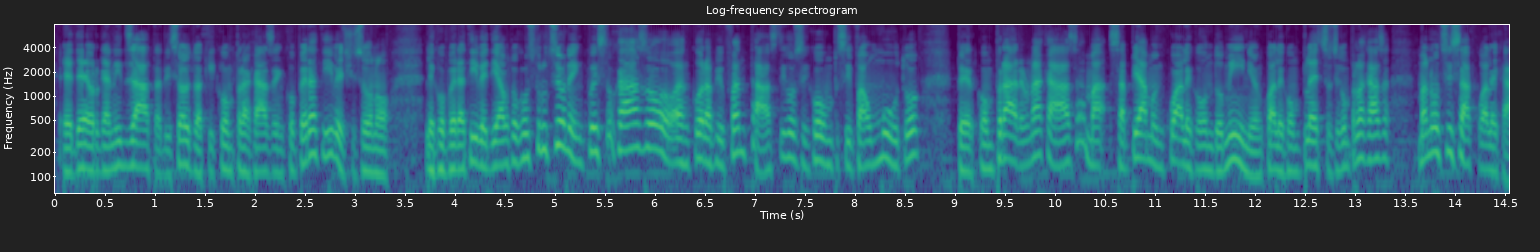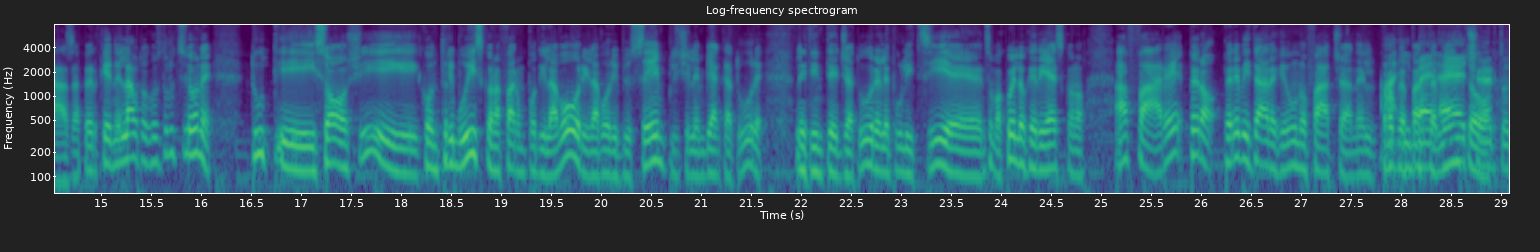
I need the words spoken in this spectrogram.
ed è organizzata di solito a chi compra casa in cooperative, ci sono le cooperative di autocostruzione, in questo caso è ancora più fantastico, si, comp- si fa un mutuo per comprare una casa, ma sappiamo in quale condominio, in quale complesso si compra la casa, ma non si sa quale casa, perché nell'autocostruzione tutti i soci contribuiscono a fare un po' di lavori, lavori più semplici, le imbiancature, le tinteggiature, le pulizie, insomma quello che riescono a fare, però per evitare che uno faccia nel proprio il be- eh, appartamento certo,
